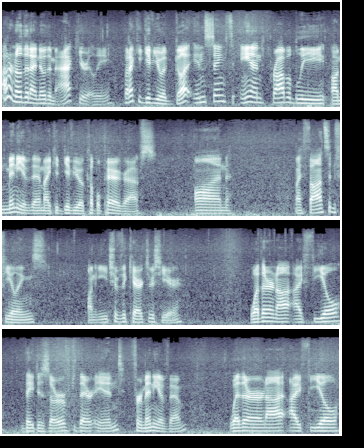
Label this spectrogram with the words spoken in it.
I don't know that I know them accurately, but I could give you a gut instinct and probably on many of them I could give you a couple paragraphs on my thoughts and feelings on each of the characters here, whether or not I feel they deserved their end for many of them, whether or not I feel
